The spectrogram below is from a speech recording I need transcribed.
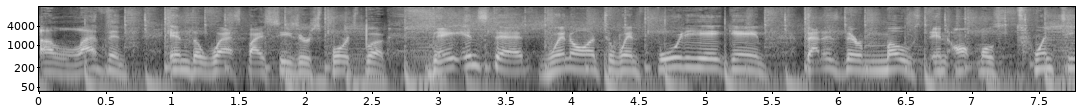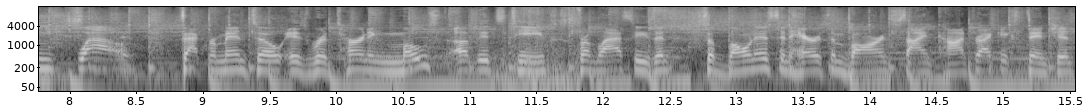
11th in the West by Caesar Sportsbook. They instead went on to win 48 games. That is their most in almost 20 Wow. seasons. Sacramento is returning most of its team from last season. Sabonis and Harrison Barnes signed contract extensions.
